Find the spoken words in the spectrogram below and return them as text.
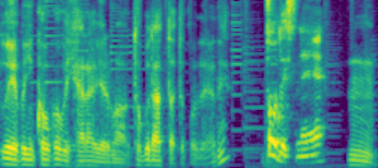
ウェブに広告費払うよりも得だったってことだよね。そうですね。うん。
